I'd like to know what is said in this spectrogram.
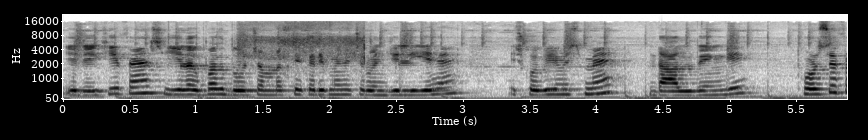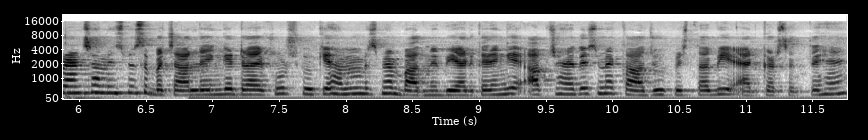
ये देखिए फ्रेंड्स, ये लगभग दो चम्मच के करीब मैंने चिरौंजी लिए है। इसको भी हम इसमें डाल देंगे। थोड़े से फ्रेंड्स हम इसमें से बचा लेंगे ड्राई फ्रूट्स, क्योंकि हम इसमें बाद में भी ऐड करेंगे। आप चाहें तो इसमें काजू पिस्ता भी ऐड कर सकते हैं।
